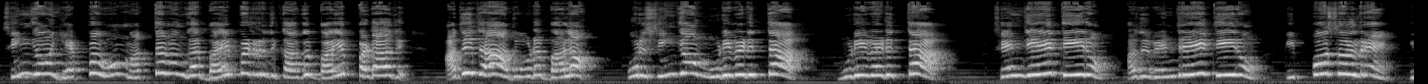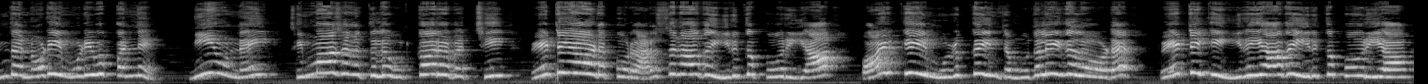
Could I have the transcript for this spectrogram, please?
சிங்கம் எப்பவும் மத்தவங்க பயப்படுறதுக்காக பயப்படாது. அதுதான் அதோட பலம். ஒரு சிங்கம் முடிவெடுத்தா முடிவெடுத்தா செஞ்சே தீரும். அது வென்றே தீரும். இப்போ சொல்றேன் இந்த நொடி முடிவு பண்ணு. நீ உன்னை சிம்மாசனத்துல உட்கார வச்சு வேட்டையாட போற அரசனாக இருக்க போறியா? வாழ்க்கை முழுக்க இந்த முதலைகளோட வேட்டைக்கு இரையாக இருக்க போறியா?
